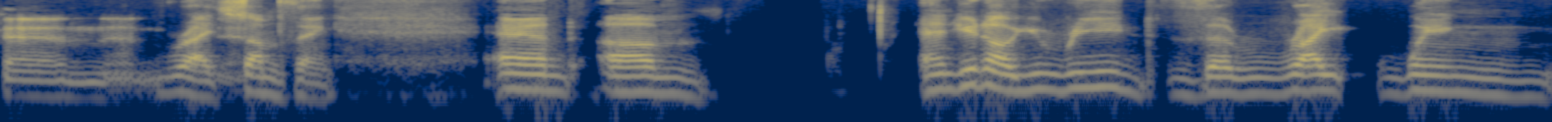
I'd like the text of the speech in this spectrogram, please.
pen and right yeah. something and um and you know you read the right wing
